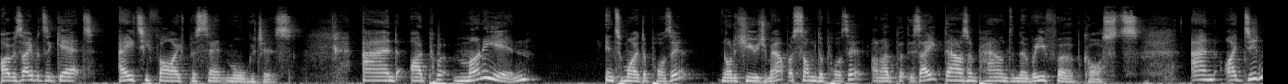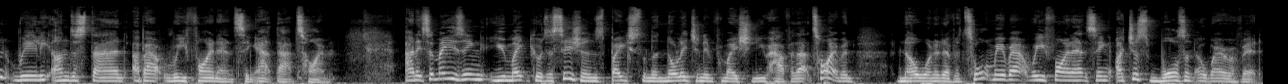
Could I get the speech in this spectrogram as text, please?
I was able to get 85% mortgages, and I put money in into my deposit, not a huge amount, but some deposit, and I put this £8,000 in the refurb costs, and I didn't really understand about refinancing at that time. And it's amazing you make your decisions based on the knowledge and information you have at that time. And no one had ever taught me about refinancing. I just wasn't aware of it.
